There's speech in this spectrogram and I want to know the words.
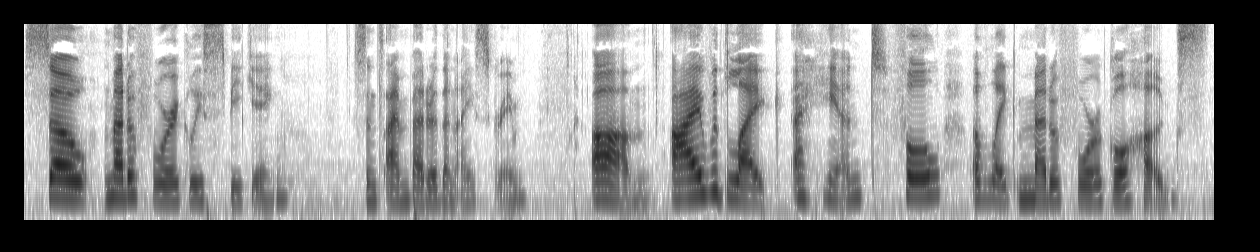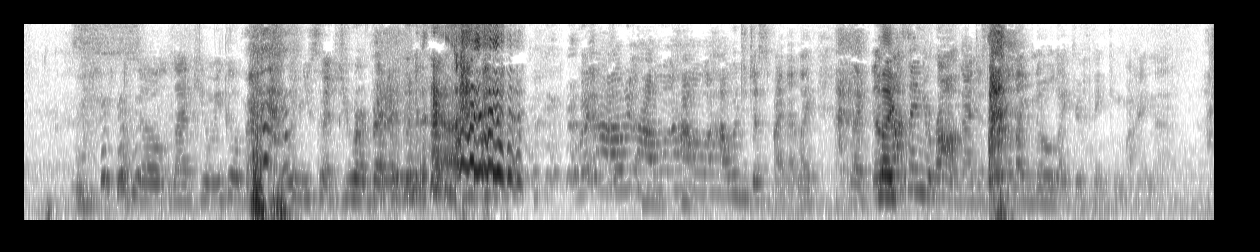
So, metaphorically speaking, since I'm better than ice cream, um, I would like a handful of like metaphorical hugs. So, like, can we go back to when you said you were better than I? Wait, how, how, how, how would you justify that? Like, like, I'm Like- not saying you're wrong. I just want to like know like your thinking behind that.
